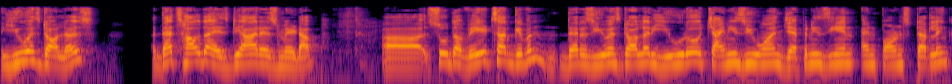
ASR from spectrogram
US dollars. That's how the SDR is made up. Uh, so the weights are given. There is US dollar, Euro, Chinese yuan, Japanese yen, and pound sterling.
